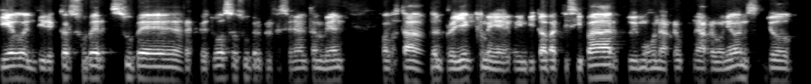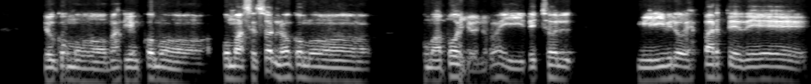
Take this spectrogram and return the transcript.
Diego, el director súper súper respetuoso, súper profesional también, cuando estaba dando el proyecto me, invitó a participar, tuvimos una, una, reunión, yo, yo como, más bien como, como asesor, ¿no? Como, como apoyo, ¿no? Y de hecho el, mi libro es parte de,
